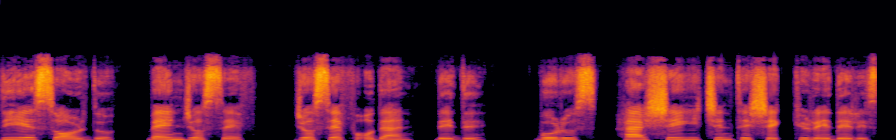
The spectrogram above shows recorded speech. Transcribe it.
diye sordu. Ben Joseph, Joseph Oden, dedi. Bruce, her şey için teşekkür ederiz,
